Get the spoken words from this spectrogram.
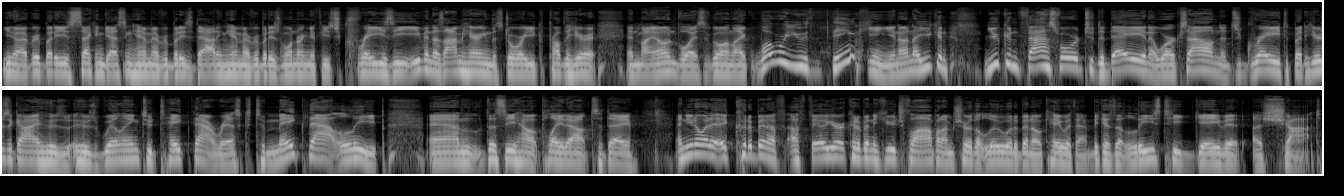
you know, everybody's second guessing him, everybody's doubting him, everybody's wondering if he's crazy. Even as I'm hearing the story, you could probably hear it in my own voice of going like, "What were you thinking?" You know, now you can you can fast forward to today and it works out and it's great, but here's a guy who's who's willing to take that risk, to make that leap and to see how it played out today. And you know what? It could have been a, a failure, it could have been a huge flop, and I'm sure that Lou would have been okay with that because at least he gave it a shot.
